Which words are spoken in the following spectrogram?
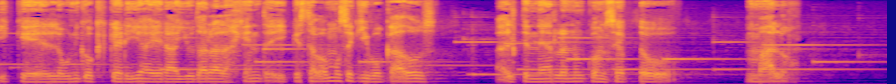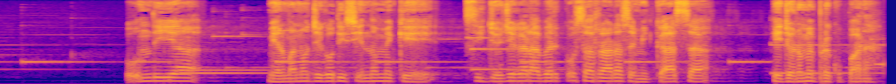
y que lo único que quería era ayudar a la gente y que estábamos equivocados al tenerlo en un concepto malo. Un día mi hermano llegó diciéndome que si yo llegara a ver cosas raras en mi casa, que yo no me preocupara,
